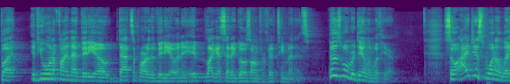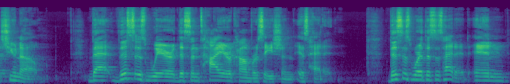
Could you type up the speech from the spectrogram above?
But if you want to find that video, that's a part of the video, and it, it, like I said, it goes on for 15 minutes. This is what we're dealing with here. So I just want to let you know that this is where this entire conversation is headed. This is where this is headed. And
